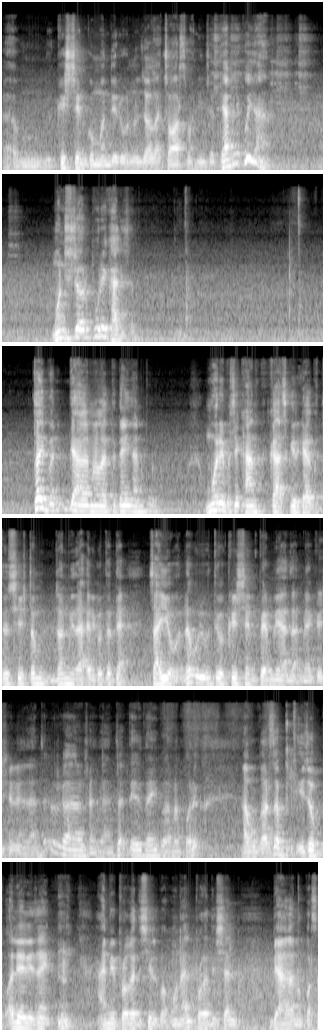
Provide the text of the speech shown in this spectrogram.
क्रिस्चियनको मन्दिर हुनु जसलाई चर्च भनिन्छ त्यहाँ पनि कोही जाँदैन मनुष्यहरू पुरै खाली छन्। तैपनि बिहा गर्नलाई त त्यहीँ जानु पऱ्यो मरेपछि खाम कास किर्खाको त्यो सिस्टम जन्मिँदाखेरिको त त्यहाँ चाहियो भनेर उ त्यो क्रिस्चियन फ्यामिलीमा जन्मिया क्रिस्चियनमा जान्छ जान्छ त्यो चाहिँ गर्नु पऱ्यो अब गर्छ हिजो अलिअलि चाहिँ हामी प्रगतिशील भएको हुनाले प्रगतिशील बिहा गर्नुपर्छ।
